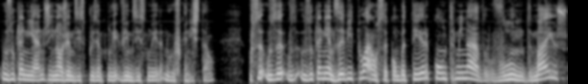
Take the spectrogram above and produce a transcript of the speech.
os, ucranianos, e nós vemos isso, por exemplo, no, vimos isso no, no Afeganistão, os, os, os ucranianos habituaram-se a combater com um determinado volume de meios,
